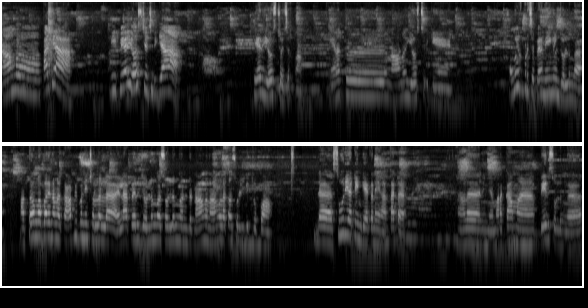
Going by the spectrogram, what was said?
நாங்களும் பாத்தியா? நீ பேர் யோசிச்சு வச்சிருக்கியா? பேர் யோசிச்சு வச்சுருக்கான். எனக்கு நானும் யோசிச்சிருக்கேன். உங்களுக்கு பிடிச்ச பேர் நீங்களும் சொல்லுங்கள் மற்றவங்க பாரு நாங்கள் காப்பி பண்ணி சொல்லலை. எல்லா பேரும் சொல்லுங்க சொல்லுங்கன்ட்டு நாங்கள் நாங்களாக தான் சொல்லிக்கிட்டு இருக்கோம். இந்த சூர்யாட்டையும் கேட்கணும் எங்கள் அக்காட்ட. அதனால் நீங்கள் மறக்காமல் பேர் சொல்லுங்கள்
